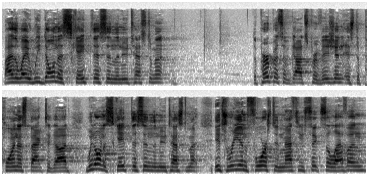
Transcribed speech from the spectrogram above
By the way, we don't escape this in the New Testament. The purpose of God's provision is to point us back to God. We don't escape this in the New Testament. It's reinforced in Matthew 6 11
